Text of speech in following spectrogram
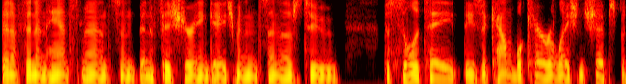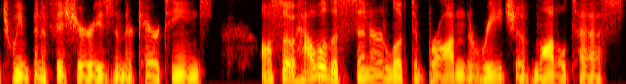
benefit enhancements, and beneficiary engagement incentives to facilitate these accountable care relationships between beneficiaries and their care teams? Also, how will the center look to broaden the reach of model tests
